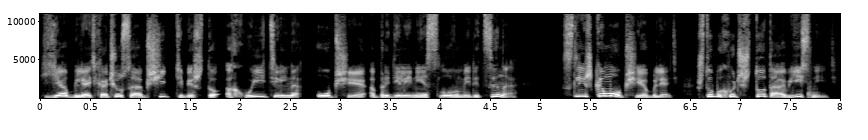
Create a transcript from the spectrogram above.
я, блядь, хочу сообщить тебе, что охуительно общее определение слова «медицина» слишком общее, блядь, чтобы хоть что-то объяснить.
